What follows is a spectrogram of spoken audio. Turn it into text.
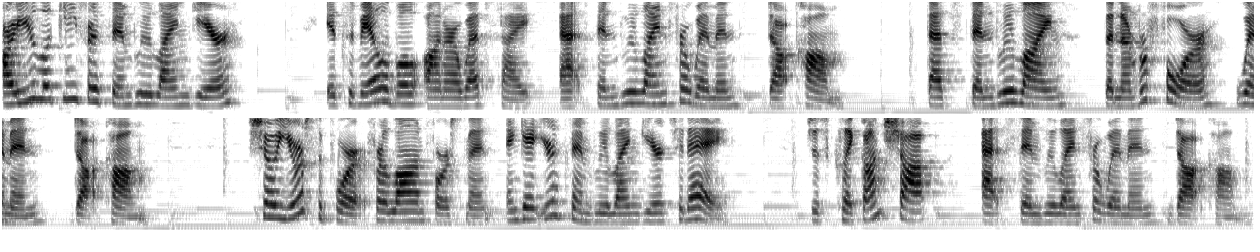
Are you looking for Thin Blue Line gear? It's available on our website at thinbluelineforwomen.com. That's thinblueline, the number four, women.com. Show your support for law enforcement and get your Thin Blue Line gear today. Just click on shop at thinbluelineforwomen.com.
